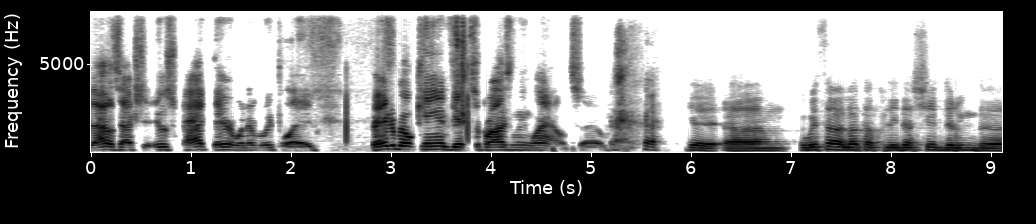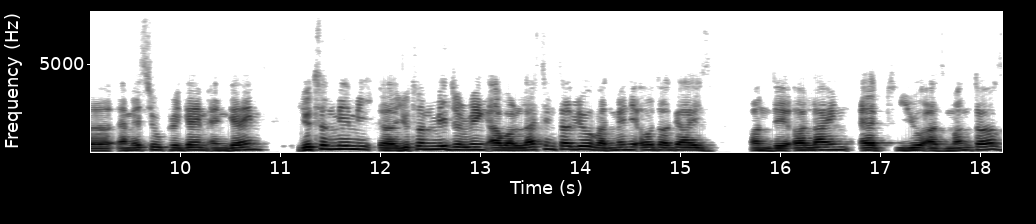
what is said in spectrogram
that was actually it was packed there whenever we played. Vanderbilt can get surprisingly loud. So. okay, um, we saw a lot of leadership during the MSU pregame and game. You told me, uh, you told me during our last interview that many other guys on the O line had you as mentors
